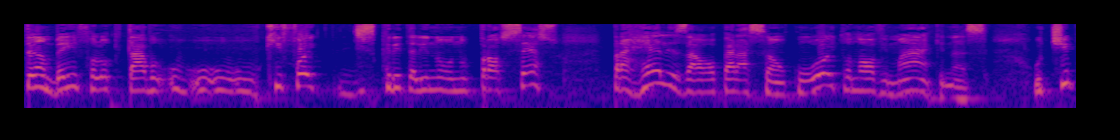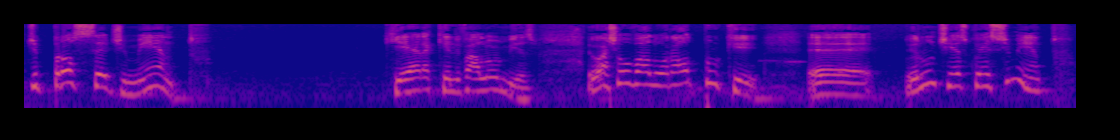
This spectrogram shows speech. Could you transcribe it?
também falou que estava o, o, o que foi descrito ali no, no processo para realizar a operação com oito ou nove máquinas, o tipo de procedimento que era aquele valor mesmo. Eu achei o valor alto porque é, eu não tinha esse conhecimento.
